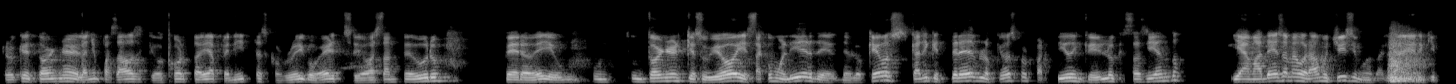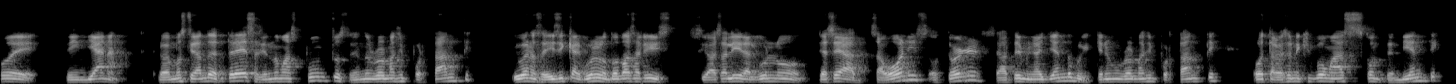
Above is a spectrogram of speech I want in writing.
Creo que Turner el año pasado se quedó corto ahí a penitas con Rudy Gobert, se dio bastante duro, pero de un, un, Turner que subió y está como líder de, de, bloqueos, casi que tres bloqueos por partido, increíble lo que está haciendo. Y además de eso ha mejorado muchísimo, realidad, en el equipo de, de Indiana. Lo vemos tirando de tres, haciendo más puntos, teniendo un rol más importante. Y bueno, se dice que alguno de los dos va a salir. Si va a salir alguno, ya sea Sabonis o Turner, se va a terminar yendo porque quieren un rol más importante o tal vez un equipo más contendiente.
